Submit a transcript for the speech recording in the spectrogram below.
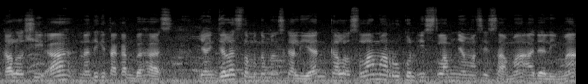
Kalau Syiah nanti kita akan bahas. Yang jelas teman-teman sekalian, kalau selama rukun Islamnya masih sama ada lima,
